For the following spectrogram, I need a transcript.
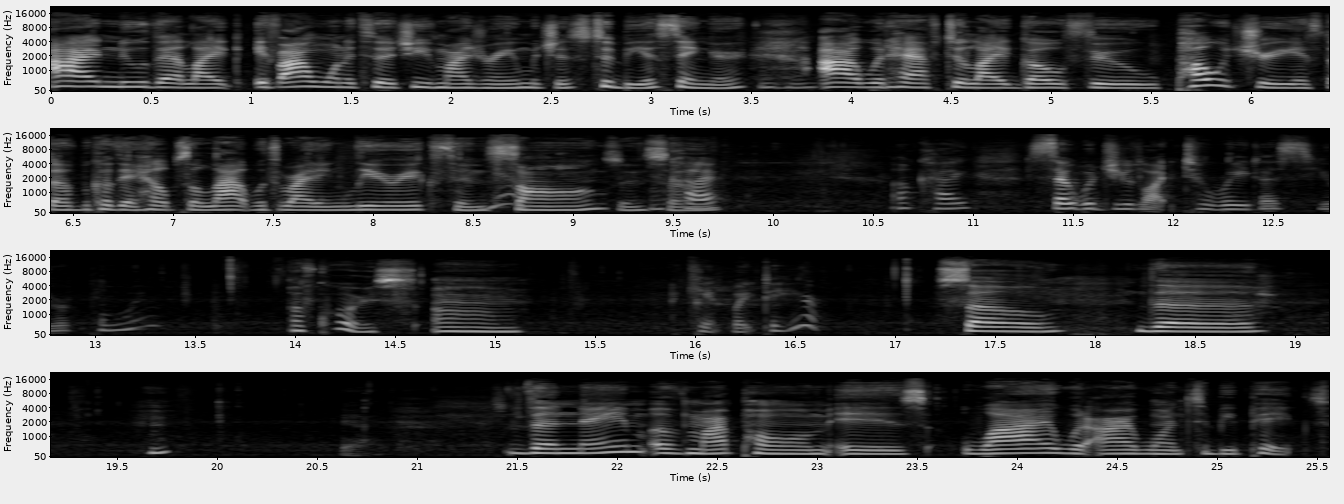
I knew that like if I wanted to achieve my dream, which is to be a singer, Mm-hmm. I would have to like go through poetry and stuff because it helps a lot with writing lyrics and songs and so. Okay. Okay. So, would you like to read us your poem? Of course. Um. I can't wait to hear. So the hmm? Yeah. The name of my poem is Why Would I Want to Be Picked?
